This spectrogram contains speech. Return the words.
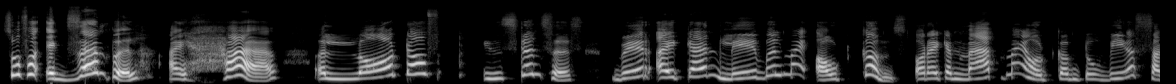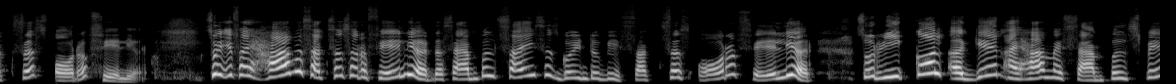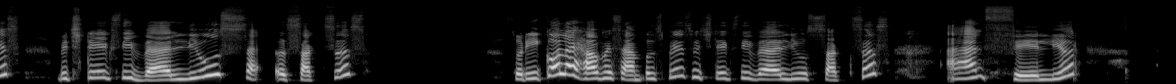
So, for example, I have a lot of instances where I can label my outcomes or I can map my outcome to be a success or a failure. So, if I have a success or a failure, the sample size is going to be success or a failure. So, recall again I have my sample space which takes the values uh, success so, recall I have my sample space which takes the value success and failure.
